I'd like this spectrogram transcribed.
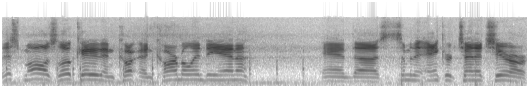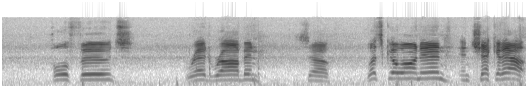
This mall is located in, Car in Carmel, Indiana. And uh, some of the anchor tenants here are Whole Foods, Red Robin. So let's go on in and check it out.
